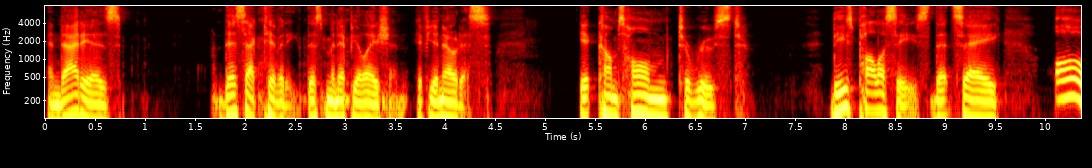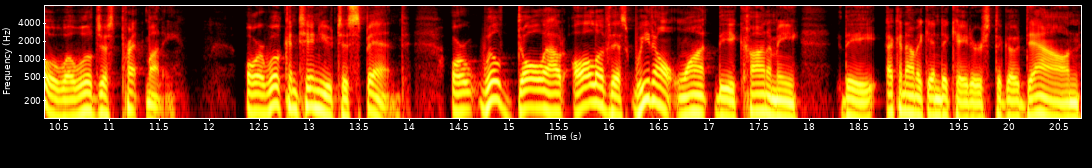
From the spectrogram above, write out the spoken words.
and that is this activity, this manipulation, if you notice, it comes home to roost. These policies that say, oh, well, we'll just print money, or we'll continue to spend, or we'll dole out all of this. We don't want the economy, the economic indicators to go down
